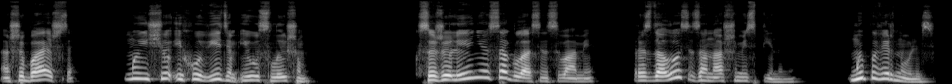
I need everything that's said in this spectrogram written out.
Ошибаешься. Мы еще их увидим и услышим». «К сожалению, согласен с вами», – раздалось за нашими спинами. Мы повернулись.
